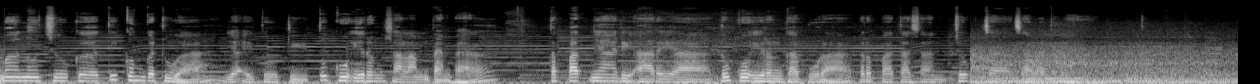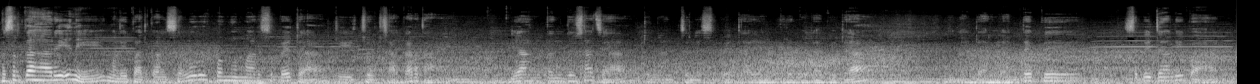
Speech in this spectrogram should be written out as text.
menuju ke tikum kedua yaitu di Tugu Ireng Salam Tempel tepatnya di area Tugu Ireng Gapura perbatasan Jogja, Jawa Tengah. Peserta hari ini melibatkan seluruh penggemar sepeda di Yogyakarta yang tentu saja dengan jenis sepeda yang berbeda-beda mulai dari MTB, sepeda lipat,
